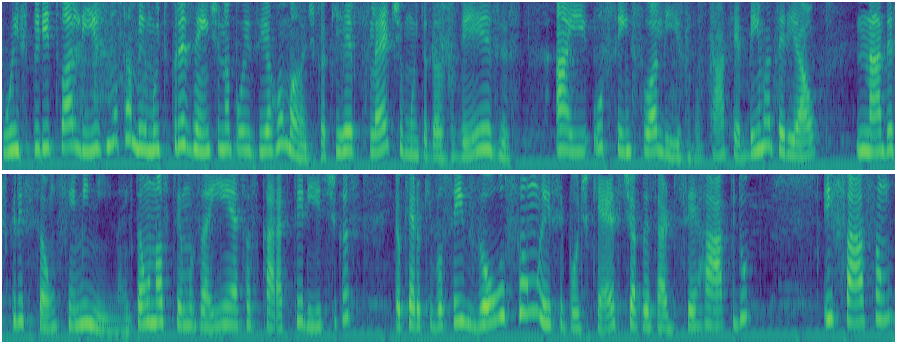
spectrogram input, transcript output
o espiritualismo também muito presente na poesia romântica, que reflete muitas das vezes aí o sensualismo, tá? Que é bem material na descrição feminina. Então, nós temos aí essas características. Eu quero que vocês ouçam esse podcast, apesar de ser rápido, e façam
